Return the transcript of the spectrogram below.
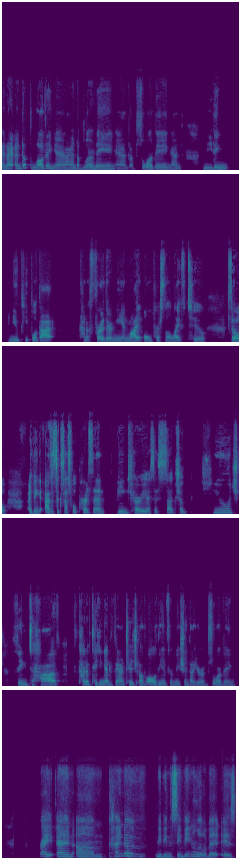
And I end up loving it. And I end up learning and absorbing and meeting new people that kind of further me in my own personal life too. So I think as a successful person, being curious is such a huge thing to have, kind of taking advantage of all the information that you're absorbing. Right. And um, kind of maybe in the same vein a little bit is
